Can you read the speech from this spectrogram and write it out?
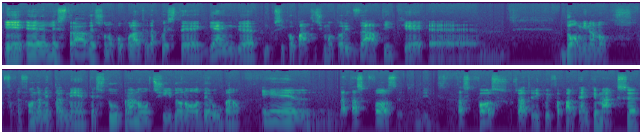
e eh, le strade sono popolate da queste gang di psicopatici motorizzati che eh, dominano fondamentalmente, stuprano, uccidono, derubano. E la task force, task force scusate, di cui fa parte anche Max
